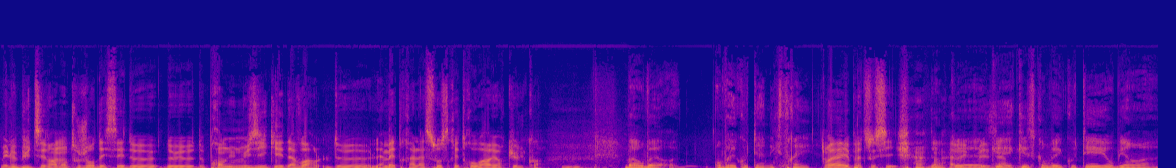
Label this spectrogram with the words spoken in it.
Mais le but c'est vraiment toujours d'essayer de, de, prendre une musique et d'avoir de la mettre à la sauce rétro warrior cult quoi. Mmh. Bah on va on va écouter un extrait. Ouais, y a pas de souci. Donc euh, qu'est-ce qu'on va écouter? Ou bien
